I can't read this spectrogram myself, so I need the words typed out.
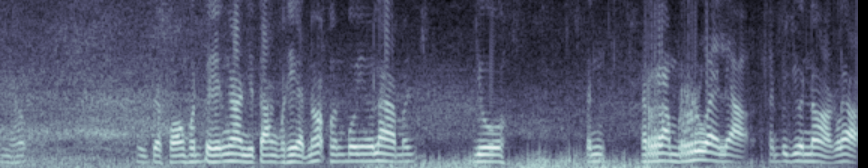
นี่ครับจ้าของเพิ่นไปเห็นงานอยู่ต่างประเทศเนาะเพิ่นบ่มีเวลามาอยู่เป็นร่ำรวยแล้วเพิ่นไปอยู่นอกแล้ว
